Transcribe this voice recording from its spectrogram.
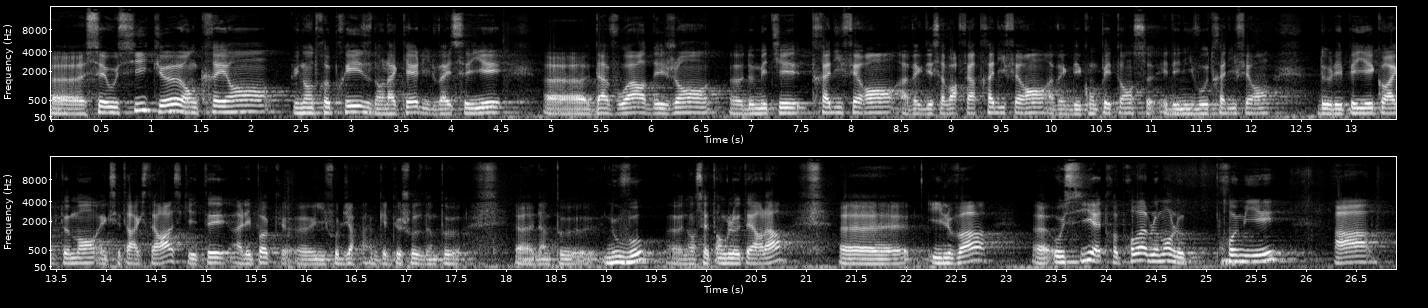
euh, c'est aussi qu'en créant une entreprise dans laquelle il va essayer euh, d'avoir des gens euh, de métiers très différents, avec des savoir-faire très différents, avec des compétences et des niveaux très différents, de les payer correctement, etc., etc. Ce qui était à l'époque, euh, il faut le dire, quelque chose d'un peu, euh, peu nouveau euh, dans cette Angleterre-là. il va aussi être probablement le premier à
